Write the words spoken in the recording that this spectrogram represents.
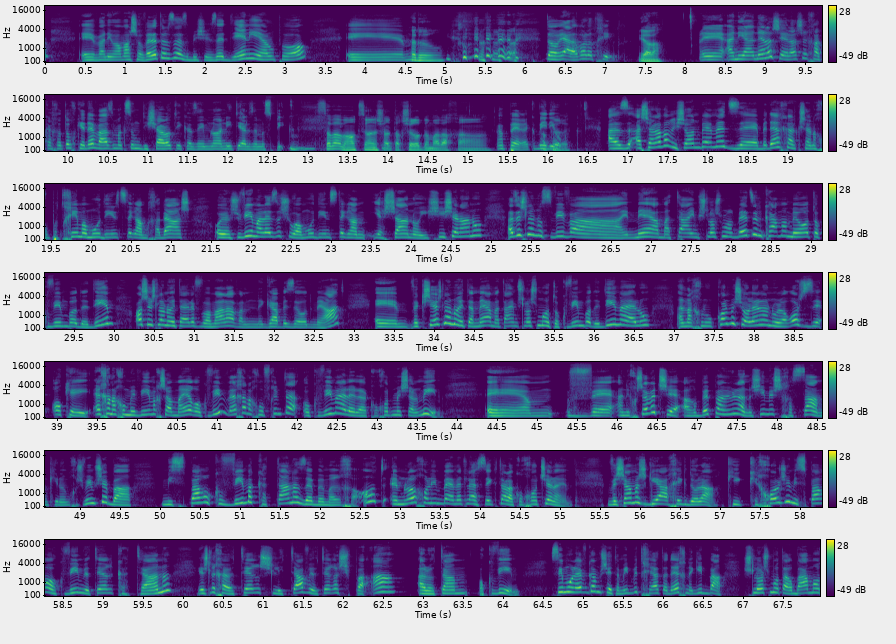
אה, ואני ממש עובדת על זה, אז בשביל זה דניאל פה. הלו. טוב, יאללה, בוא נתחיל. יאללה. אה, אני אענה לשאלה שלך ככה תוך כדי, ואז מקסימום תשאל אותי כזה, אם לא עניתי על זה מספיק. סבבה, מקסימום אני אשאל אותך שאלות במהלך הפרק. בדיוק. הפרק. אז השלב הראשון באמת זה בדרך כלל כשאנחנו פותחים עמוד אינסטגרם חדש, או יושבים על איזשהו עמוד אינסטגרם ישן או אישי שלנו, אז יש לנו סביב ה-100, 200, 300, בעצם כמה מאות עוקבים בודדים, או שיש לנו את האלף ומעלה, אבל ניגע בזה עוד מעט. אה, וכשיש לנו את ה-100, 200, 300 עוקבים בודדים האלו, אנחנו, כל מה שעולה לנו לראש זה, אוקיי, איך אנחנו מביאים עכשיו מהר עוקבים, ואיך אנחנו הופכים את העוקבים האלה ללקוחות משלמים. אמ, ואני חושבת שהרבה פעמים לאנשים יש חסם, כאילו הם חושבים שבמספר עוקבים הקטן הזה במרכאות, הם לא יכולים באמת להשיג את הלקוחות שלהם. ושם השגיאה הכי גדולה, כי ככל שמספר העוקבים יותר קטן, יש לך יותר שליטה ויותר השפעה על אותם עוקבים. שימו לב גם שתמיד בתחילת הדרך, נגיד ב-300-400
